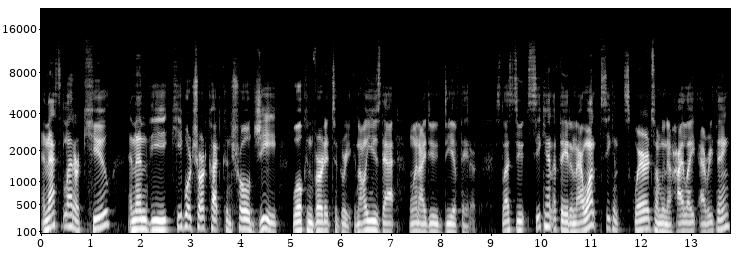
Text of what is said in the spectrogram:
and that's the letter Q, and then the keyboard shortcut Control G will convert it to Greek, and I'll use that when I do d of theta. So let's do secant of theta, and I want secant squared, so I'm going to highlight everything,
